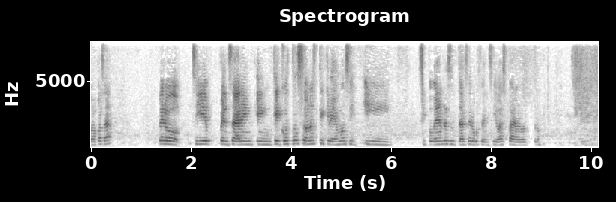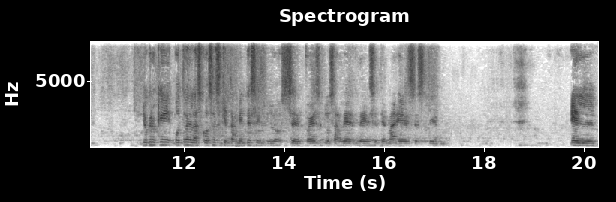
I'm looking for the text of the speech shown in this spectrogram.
va a pasar. Pero sí pensar en, en qué cosas son las que creemos y, y si pueden resultar ser ofensivas para el otro. Yo creo que otra de las cosas que también se puede desglosar de, ese tema es este, el,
